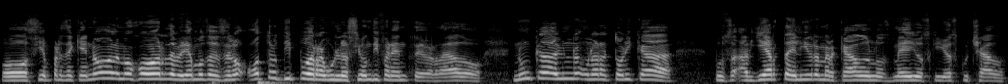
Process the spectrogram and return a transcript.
o siempre es de que no, a lo mejor deberíamos de hacer otro tipo de regulación diferente, ¿verdad? O nunca hay una, retórica pues abierta de libre mercado en los medios que yo he escuchado.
